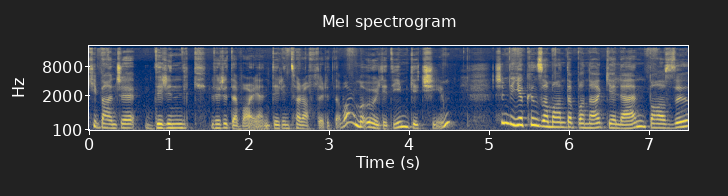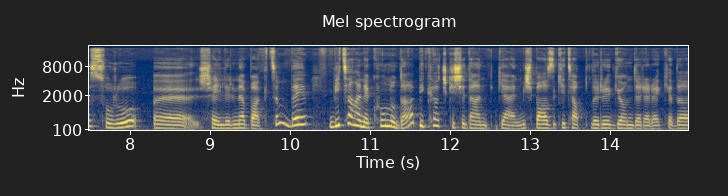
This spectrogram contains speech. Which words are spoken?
ki bence derinlikleri de var yani derin tarafları da var ama öyle diyeyim geçeyim. Şimdi yakın zamanda bana gelen bazı soru e, şeylerine baktım ve bir tane konuda birkaç kişiden gelmiş bazı kitapları göndererek ya da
